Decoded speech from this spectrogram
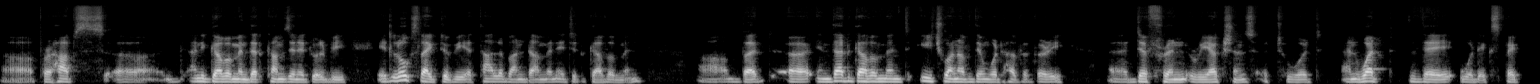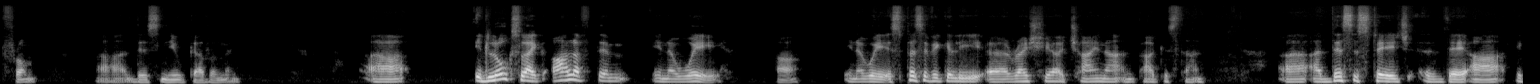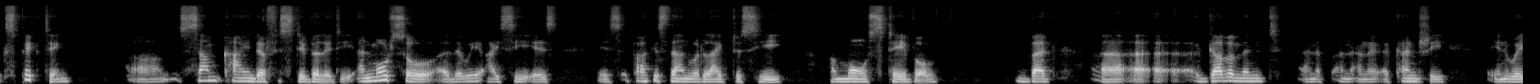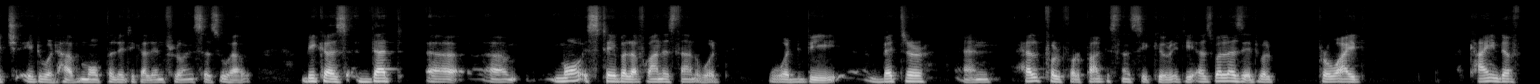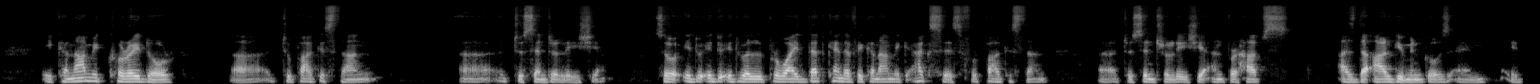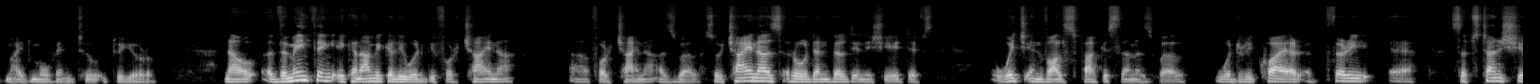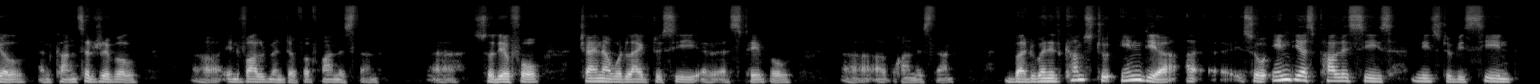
uh, perhaps uh, any government that comes in, it will be, it looks like to be a Taliban dominated government. Uh, but in that government, each one of them would have a very different reactions to it and what they would expect from this new government. it looks like all of them, in a way, in a way, specifically Russia, China, and Pakistan, uh, at this stage, they are expecting um, some kind of stability. And more so, uh, the way I see is, is Pakistan would like to see a more stable, but uh, a, a, government and a, and a country in which it would have more political influence as well, because that uh, um, more stable Afghanistan would would be better and helpful for Pakistan's security, as well as it will provide a kind of economic corridor uh, to Pakistan uh, to Central Asia. So it, it, it, will provide that kind of economic access for Pakistan uh, to Central Asia, and perhaps as the argument goes in, it might move into to Europe. Now, the main thing economically would be for China, uh, for China as well. So China's road and belt initiatives which involves Pakistan as well, would require a very uh, substantial and considerable uh, involvement of Afghanistan. Uh, so therefore, China would like to see a, a stable uh, Afghanistan. But when it comes to India, uh, so India's policies needs to be seen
